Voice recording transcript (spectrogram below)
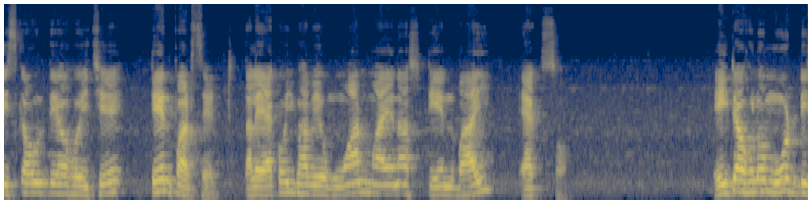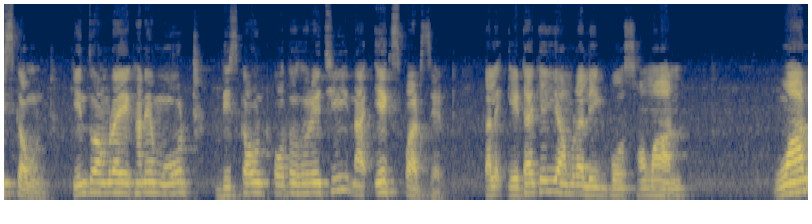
ডিসকাউন্ট দেওয়া হয়েছে টেন পার্সেন্ট তাহলে একইভাবে ওয়ান মাইনাস টেন বাই একশো। এইটা হলো মোট ডিসকাউন্ট কিন্তু আমরা এখানে মোট ডিসকাউন্ট কত ধরেছি? না এক্স পার্সেন্ট তাহলে এটাকেই আমরা লিখব সমান ওয়ান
